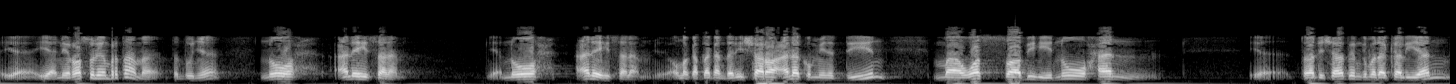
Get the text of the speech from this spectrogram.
ya yakni rasul yang pertama tentunya Nuh alaihi salam. Ya, Nuh alaihi salam. Allah katakan tadi syara'a lakum minad din ma wassa bihi Nuhan. Ya, telah disyaratkan kepada kalian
